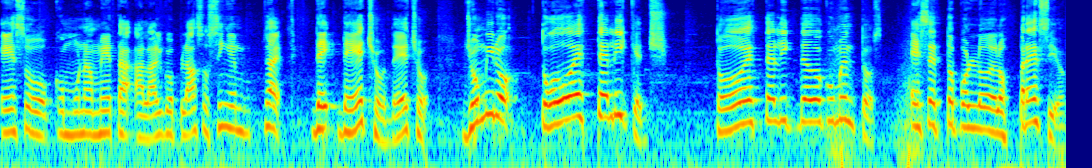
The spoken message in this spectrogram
eso como una meta a largo plazo. Sin, em- o sea, de, de hecho, de hecho, yo miro todo este leakage, todo este leak de documentos, excepto por lo de los precios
